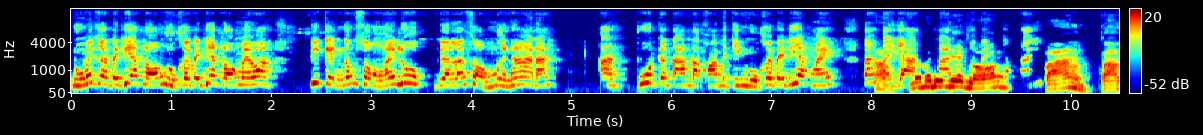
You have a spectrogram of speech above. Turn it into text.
หนูไม่เคยไปเรียกร้อง หนูเคยไปเรียกร้องไหมว่า พี่เก่งต้องส่งให้ลูกเดือนละสองหมื่นห้านะ อะ พูดกันตามหลักความเป็นจริง หนูเคยไปเรียกไหม ตั้งแต่หยาอ้าวแล้วไม่ได้เรียกร้องเคยไปเรียกไหมฟัง ฟัง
